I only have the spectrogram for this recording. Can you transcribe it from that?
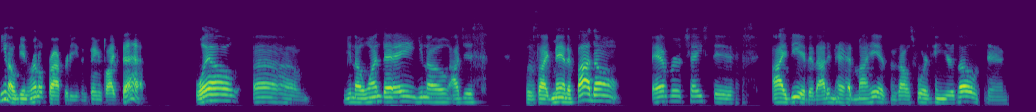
you know, getting rental properties and things like that. Well, um, you know, one day, you know, I just was like, man, if I don't ever chase this idea that I didn't have in my head since I was 14 years old, then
